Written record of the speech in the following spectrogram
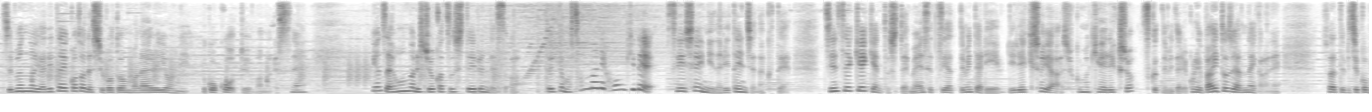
自分のやりたいことで仕事をもらえるように動こうというものですね。現在ほんのり就活しているんですがといってもそんなに本気で正社員になりたいんじゃなくて人生経験として面接やってみたり履歴書や職務経歴書作ってみたりこれバイトじゃないからね。そうやって自己分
